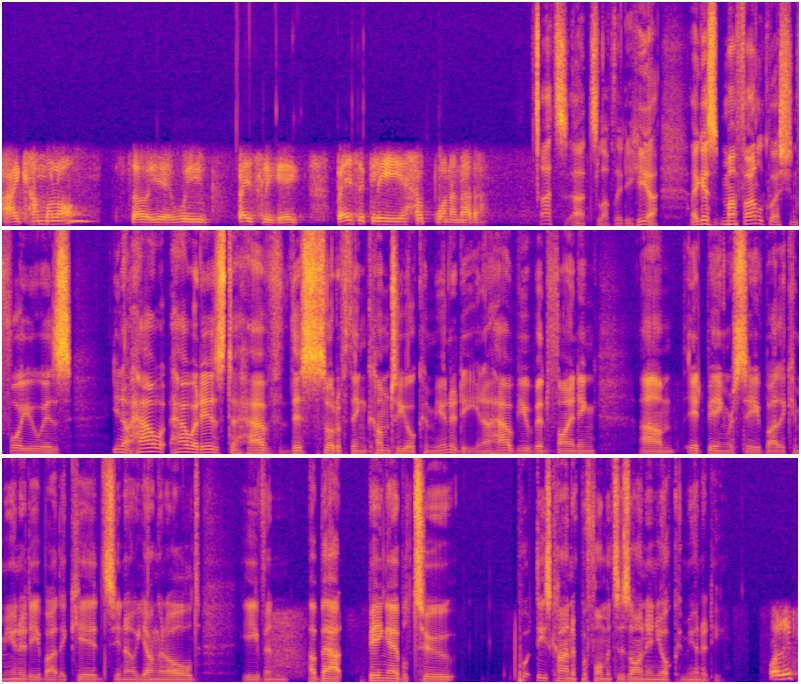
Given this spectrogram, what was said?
I come along. So yeah, we basically basically help one another. That's that's lovely to hear. I guess my final question for you is, you know, how how it is to have this sort of thing come to your community. You know, how have you been finding um, it being received by the community, by the kids, you know, young and old, even about being able to put these kind of performances on in your community? Well, it's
